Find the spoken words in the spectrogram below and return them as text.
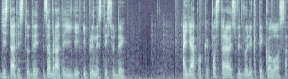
дістатись туди, забрати її і принести сюди. А я поки постараюсь відволікти колоса.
